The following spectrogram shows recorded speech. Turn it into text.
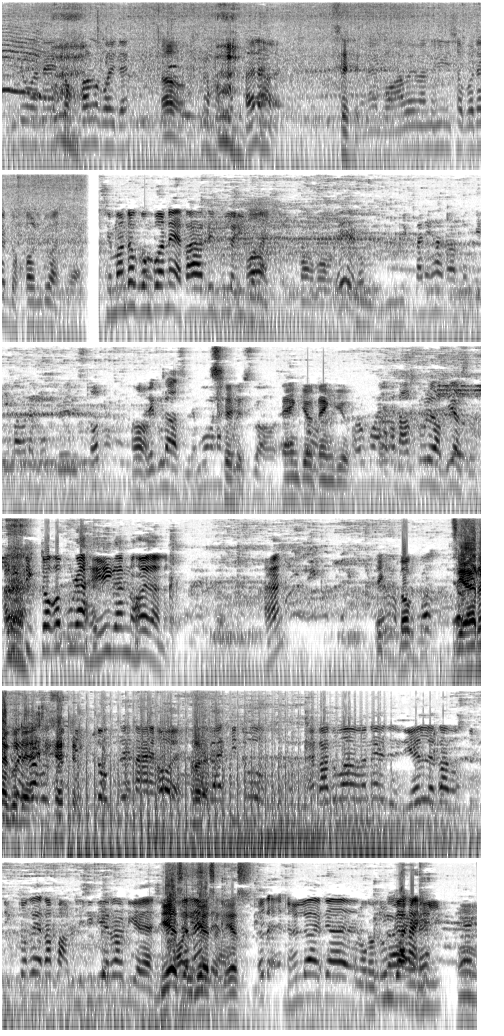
যিটো মানে দখল কৰে অঁ। হয় নহয়? মানে বঙাবাৰী মানুহখিনি চবতে দখলটো আছে। সীমান্ত গম পোৱা নে? এটা ৰাতি বোলে সি বনাইছে। থেংক ইউ থেংক ইউ টিকটকৰ পূৰা হেৰি গান নহয় জানো? হা? টিকটক জীয়াই থাকোঁতে। টিকটক যে নাই হয়। কিন্তু এটা তোমাৰ মানে ৰিয়েল এটা বস্তু টিকটকে এটা পাব্লিচিটি এটাও দি আছে দি আছে, হয়নে? দি আছে, দি আছে। ধৰি লোৱা এতিয়া নতুন গান আহিল। উম।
